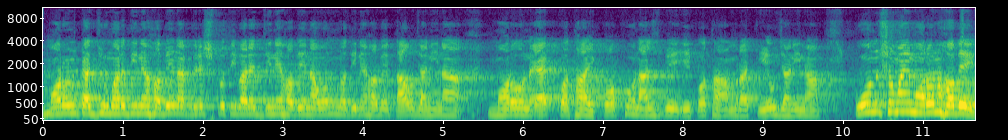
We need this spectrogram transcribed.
মরণটা জুমার দিনে হবে না, বৃহস্পতিবারের দিনে হবে না, অন্য দিনে হবে তাও জানি না। মরণ এক কথায় কখন আসবে এ কথা আমরা কেউ জানি না। কোন সময় মরণ হবে?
